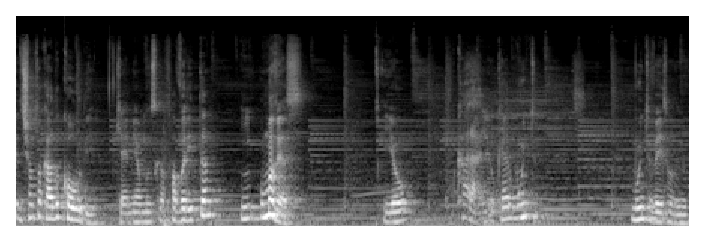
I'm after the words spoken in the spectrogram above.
Eles tinham tocado Cold, que é a minha música favorita, em uma vez. E eu. Caralho, eu quero muito. Muito ver isso ao vivo.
